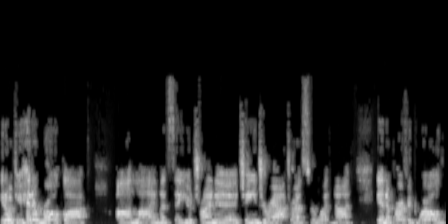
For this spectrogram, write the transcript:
you know, if you hit a roadblock online, let's say you're trying to change your address or whatnot, in a perfect world,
